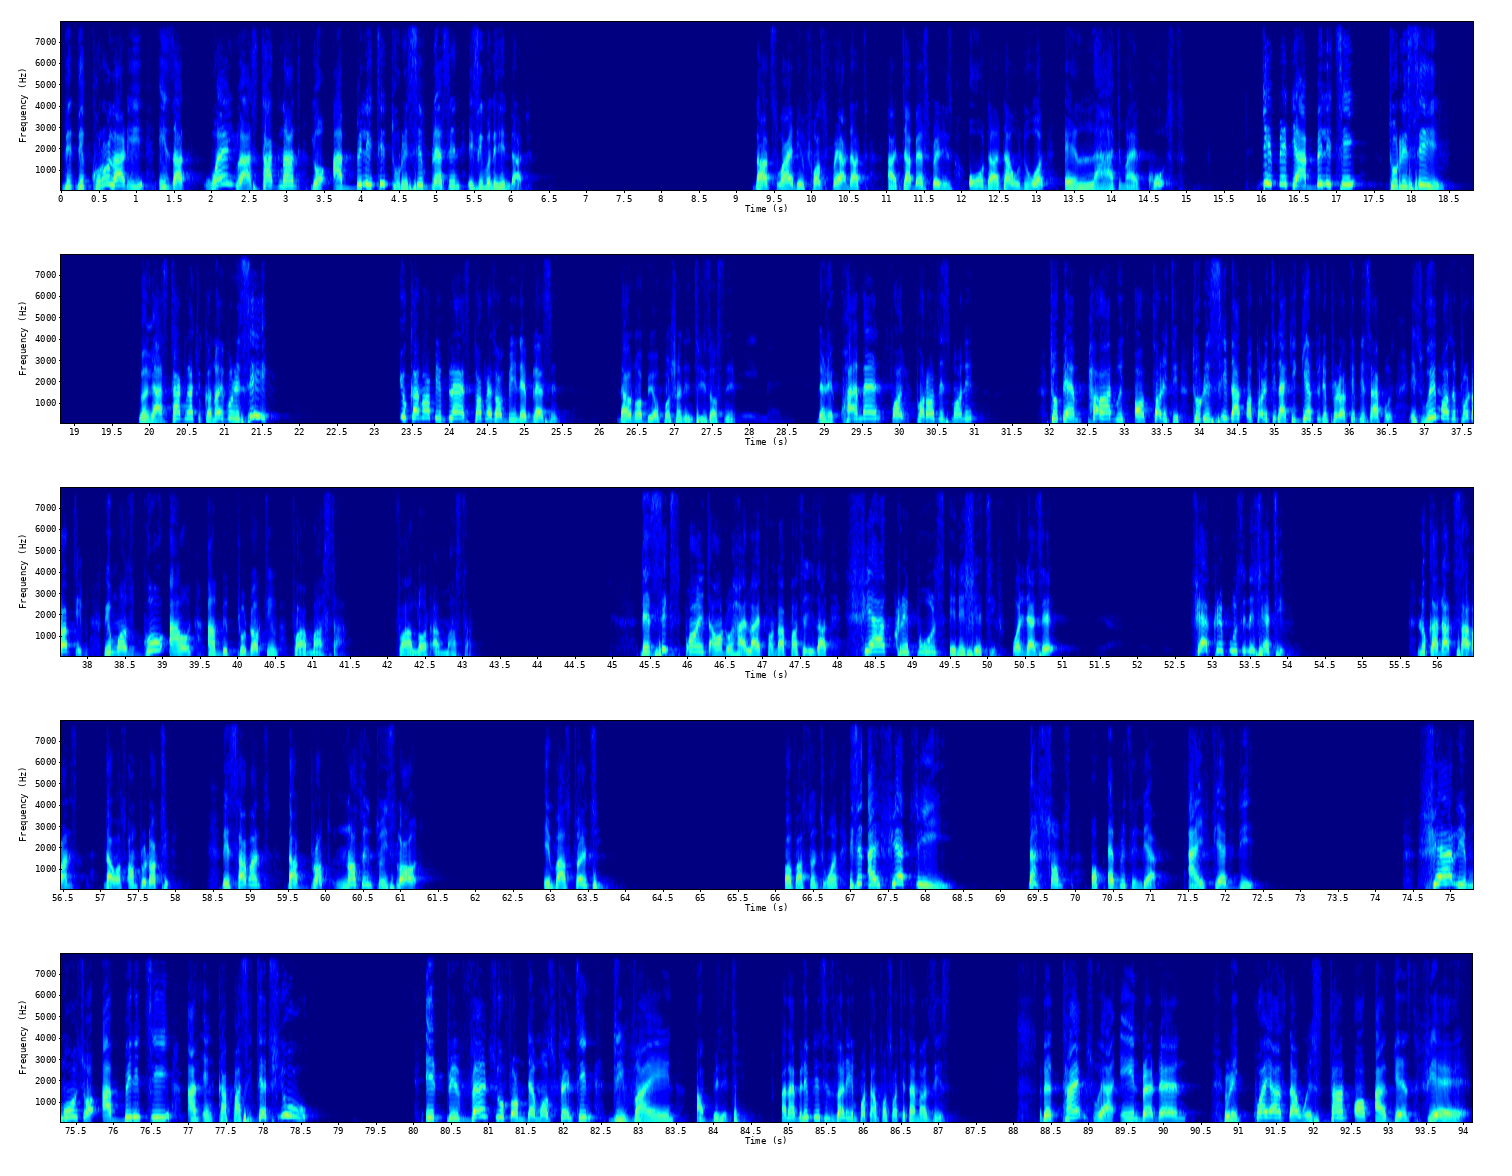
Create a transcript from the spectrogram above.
the, the corollary is that when you are stagnant, your ability to receive blessing is even hindered. That's why the first prayer that Jabez prayed is, Oh, that thou will do what? Enlarge my coast. Give me the ability to receive. When you are stagnant, you cannot even receive. You cannot be blessed. Talk less of being a blessing. That will not be your portion in Jesus' name. Amen. The requirement for, for us this morning to be empowered with authority, to receive that authority like he gave to the productive disciples, is we must be productive. We must go out and be productive for our master, for our Lord and master. The sixth point I want to highlight from that passage is that fear cripples initiative. What did I say? Fear cripples initiative. Look at that servant that was unproductive. The servant that brought nothing to his Lord. In verse 20 or verse 21, he said, I feared thee. That sums up everything there. I feared thee. Fear removes your ability and incapacitates you. It prevents you from demonstrating divine ability. And I believe this is very important for such a time as this. The times we are in, brethren, requires that we stand up against fear.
